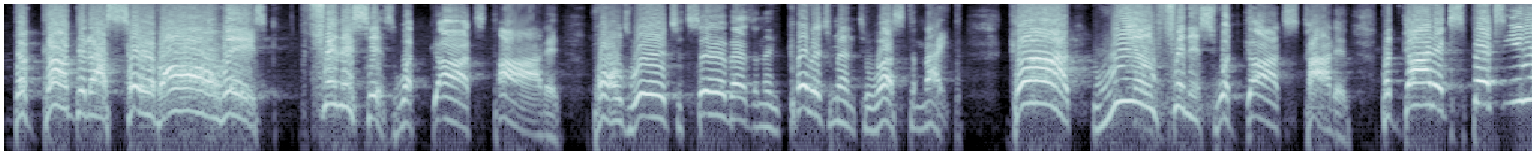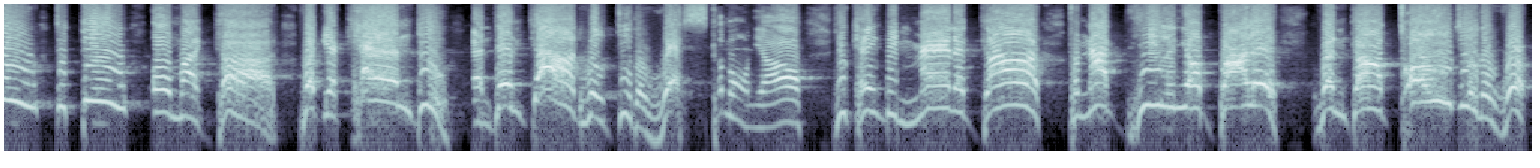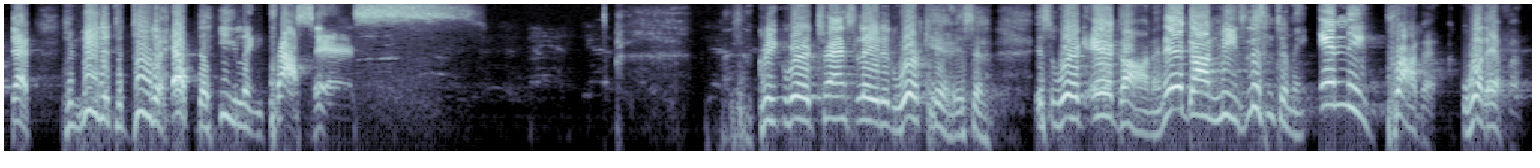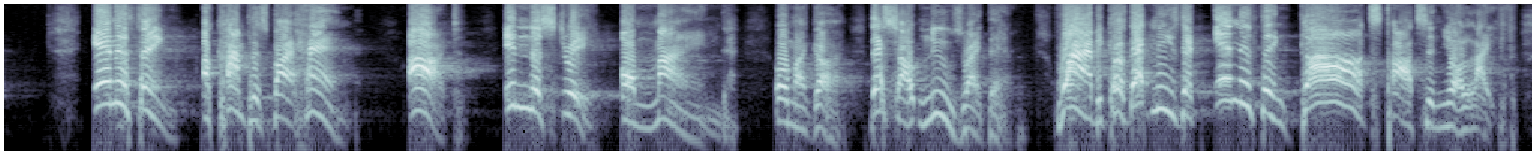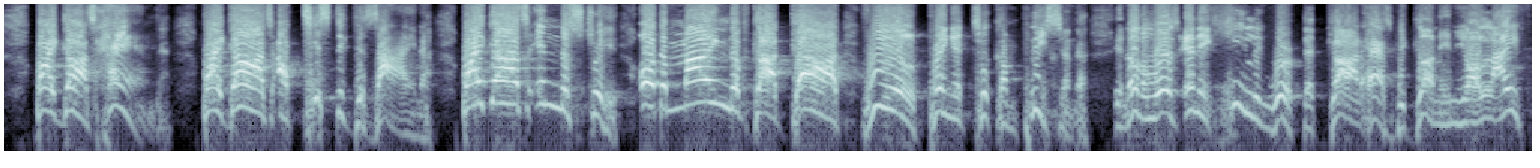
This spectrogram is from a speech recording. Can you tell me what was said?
the God that I serve always finishes what God started. Paul's words should serve as an encouragement to us tonight. God will finish what God started, but God expects you to do, oh my God, what you can do and then God will do the rest. Come on, y'all. You can't be mad at God for not healing your body when God told you the work that you needed to do to help the healing process. The Greek word translated work here is a it's the word ergon, and ergon means listen to me, any product, whatever, anything accomplished by hand, art, industry, or mind. Oh my God, that's out news right there. Why? Because that means that anything God starts in your life by God's hand, by God's artistic design, by God's industry, or the mind of God, God will bring it to completion. In other words, any healing work that God has begun in your life,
